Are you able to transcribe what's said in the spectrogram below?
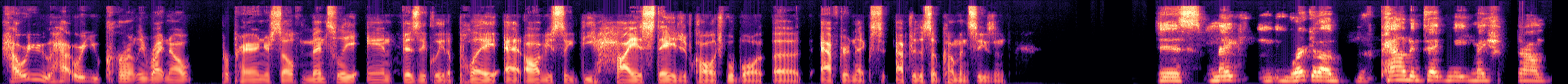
how are you how are you currently right now preparing yourself mentally and physically to play at obviously the highest stage of college football uh after next after this upcoming season? Just make working on pounding technique, make sure I'm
